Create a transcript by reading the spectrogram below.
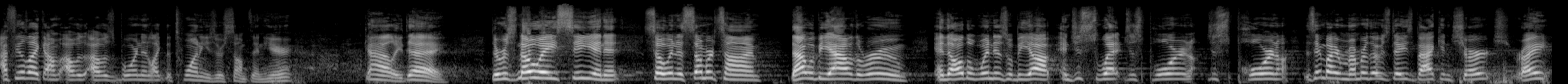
I feel like I'm, i was, I was born in like the 20s or something here. Golly day. There was no AC in it. So in the summertime, that would be out of the room and all the windows would be up and just sweat just pouring, just pouring. Does anybody remember those days back in church, right?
